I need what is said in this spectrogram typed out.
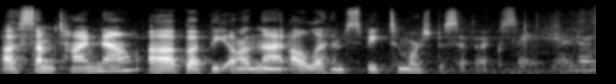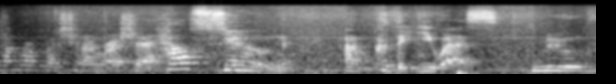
uh, some time now, uh, but beyond that, I'll let him speak to more specifics. Thank you. And then one more question on Russia. How soon um, could the U.S. move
